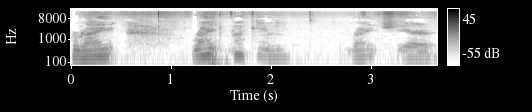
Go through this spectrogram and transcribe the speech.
Right, right, fucking, right here.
